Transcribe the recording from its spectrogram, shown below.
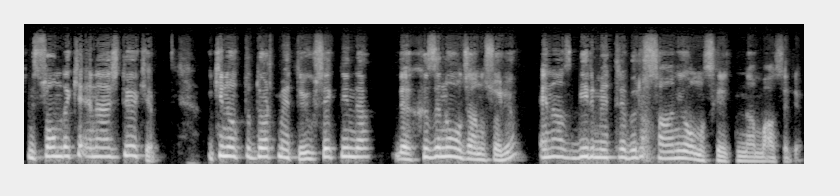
Şimdi sondaki enerji diyor ki 2.4 metre yüksekliğinde ve hızı ne olacağını söylüyor. En az 1 metre bölü saniye olması gerektiğinden bahsediyor.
